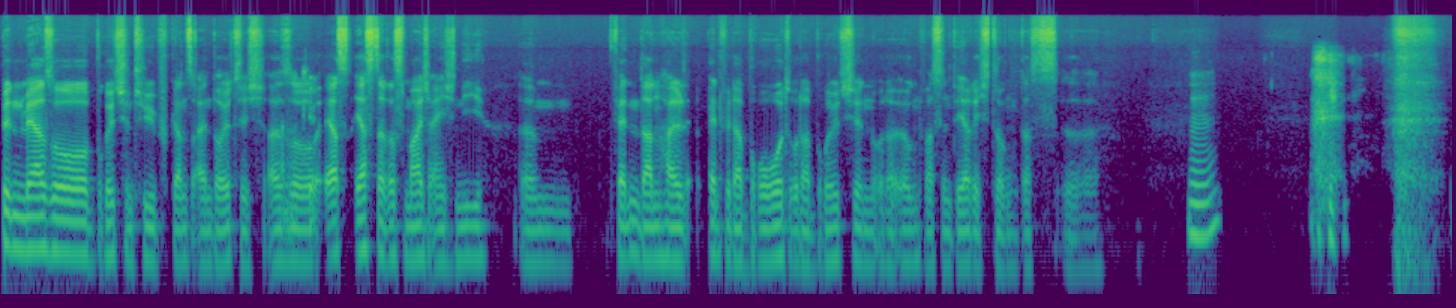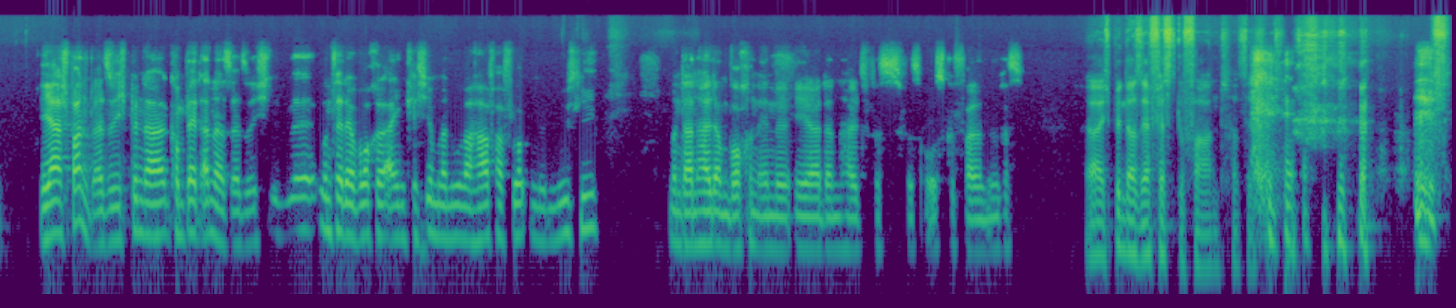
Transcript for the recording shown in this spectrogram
bin mehr so Brötchentyp, ganz eindeutig. Also okay. erst, ersteres mache ich eigentlich nie. Ähm, wenn dann halt entweder Brot oder Brötchen oder irgendwas in der Richtung. Das. Äh... Mhm. ja, spannend. Also ich bin da komplett anders. Also ich äh, unter der Woche eigentlich immer nur Haferflocken mit Müsli und dann halt am Wochenende eher dann halt was, was Ausgefalleneres. Ja, ich bin da sehr festgefahren, tatsächlich.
